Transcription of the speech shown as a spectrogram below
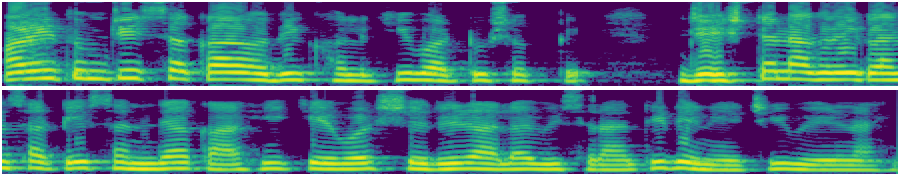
आणि तुमची सकाळ अधिक हलकी वाटू शकते. ज्येष्ठ नागरिकांसाठी संध्याकाळ ही केवळ शरीराला विश्रांती देण्याची वेळ नाही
